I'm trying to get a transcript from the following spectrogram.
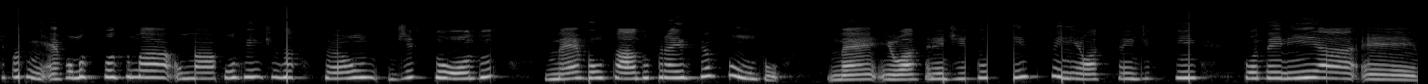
tipo assim, é como se fosse uma, uma conscientização de todos, né, voltado para esse assunto, né? Eu acredito que sim, eu acredito que poderia, é,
